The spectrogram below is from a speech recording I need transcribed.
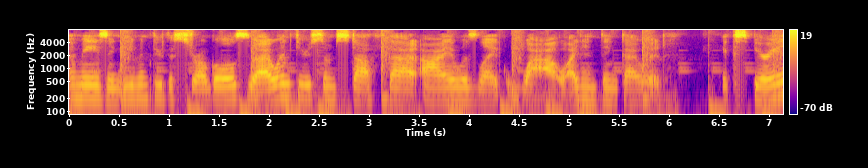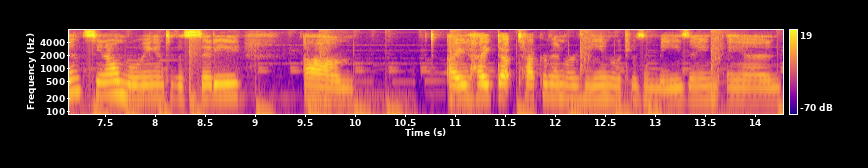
amazing, even through the struggles. I went through some stuff that I was like, wow, I didn't think I would experience, you know, moving into the city. Um, I hiked up Tuckerman Ravine, which was amazing, and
